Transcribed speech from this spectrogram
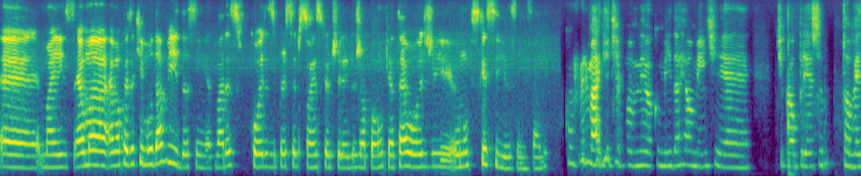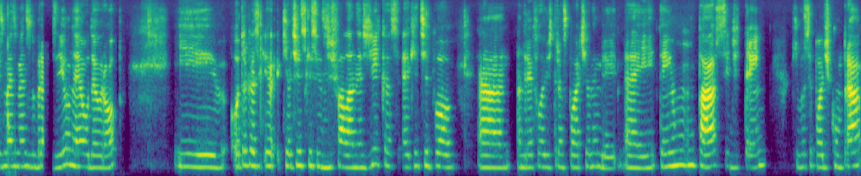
É, mas é uma, é uma coisa que muda a vida, assim, é várias coisas e percepções que eu tirei do Japão que até hoje eu nunca esqueci, assim, sabe? Confirmar que, tipo, meu, a comida realmente é, tipo, é o preço talvez mais ou menos do Brasil, né, ou da Europa. E outra coisa que eu, que eu tinha esquecido de falar nas dicas é que, tipo, a André falou de transporte, eu lembrei. É, e tem um, um passe de trem que você pode comprar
